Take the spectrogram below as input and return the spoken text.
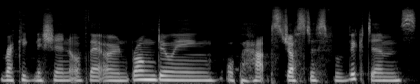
recognition of their own wrongdoing or perhaps justice for victims,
